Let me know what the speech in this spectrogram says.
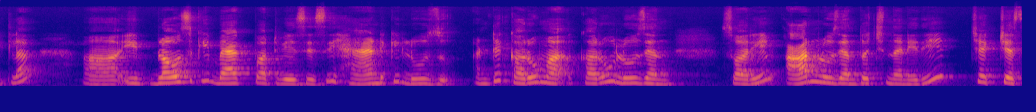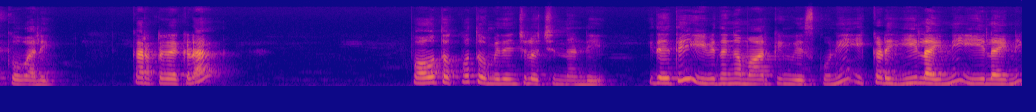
ఇట్లా ఈ బ్లౌజ్కి బ్యాక్ పార్ట్ వేసేసి హ్యాండ్కి లూజు అంటే కరువు మా కరువు లూజ్ ఎంత సారీ ఆర్మ్ లూజ్ ఎంత వచ్చిందనేది చెక్ చేసుకోవాలి. కరెక్ట్గా ఇక్కడ పావు తక్కువ తొమ్మిది ఇంచులు వచ్చిందండి. ఇదైతే ఈ విధంగా మార్కింగ్ వేసుకొని ఇక్కడ ఈ లైన్ని ఈ లైన్ని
